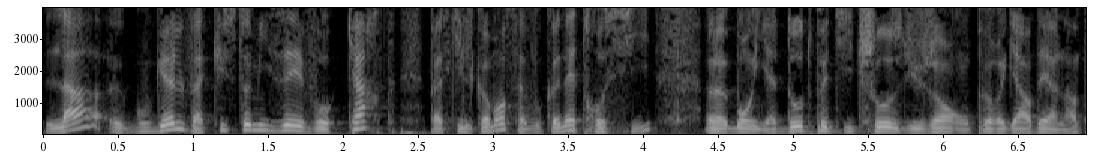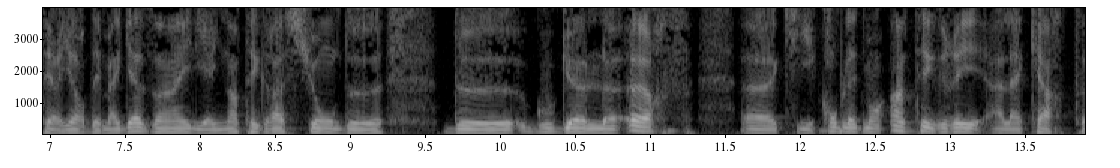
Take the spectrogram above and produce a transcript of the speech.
Là, Google va customiser vos cartes parce qu'il commence à vous connaître aussi. Euh, bon, il y a d'autres petites choses du genre, on peut regarder à l'intérieur des magasins. Il y a une intégration de Google Earth euh, qui est complètement intégrée à la carte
